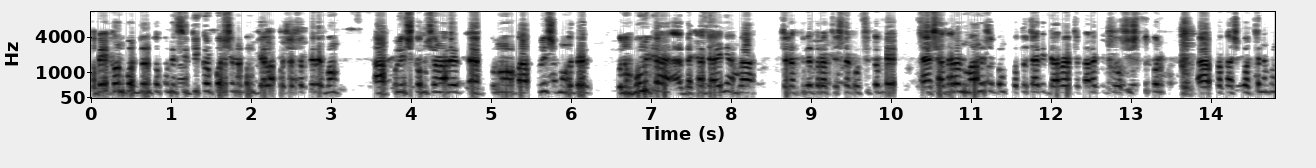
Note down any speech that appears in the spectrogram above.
তবে এখন পর্যন্ত কোন সিটি কর্পোরেশন এবং জেলা প্রশাসকের এবং পুলিশ কমিশনারের কোনো বা পুলিশ মহোদয়ের কোনো ভূমিকা দেখা যায়নি। আমরা সেটা তুলে ধরার চেষ্টা করছি। তবে সাধারণ মানুষ এবং পথচারী যারা আছে, তারা কিন্তু অসুস্থকর প্রকাশ করছেন এবং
